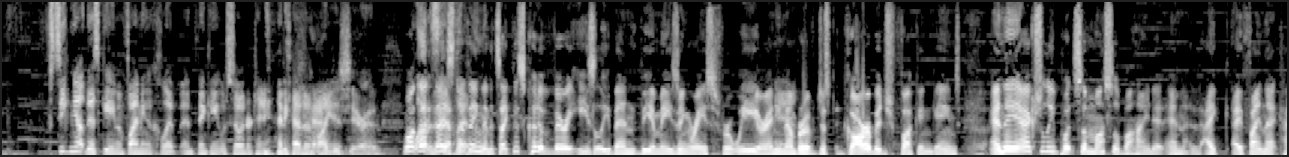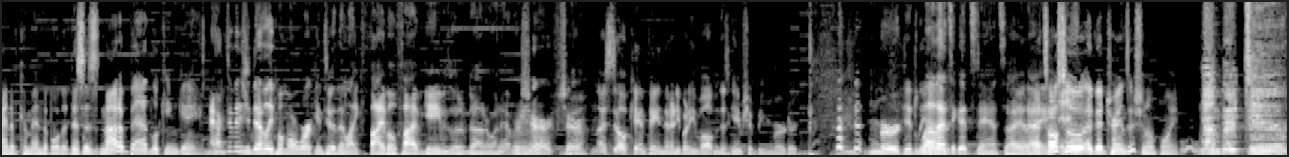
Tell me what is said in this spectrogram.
seeking out this game and finding a clip and thinking it was so entertaining that he had to Had find to it. share it. Well, that, that's stuff the thing. That it's like this could have very easily been the Amazing Race for Wii or any Yeah. number of just garbage fucking games, and they actually put some muscle behind it, and Mm-hmm. I I find that kind of commendable. That this is not a bad looking game. Activision definitely put more work into it than like 505 games would have done or whatever. Mm. Sure, sure. Yeah. I still campaign that anybody involved in this game should be murdered. Murderedly. Well, that's a good stance. I, Yeah, I- that's also a good transitional point. Number two.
